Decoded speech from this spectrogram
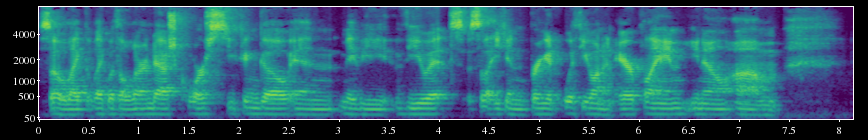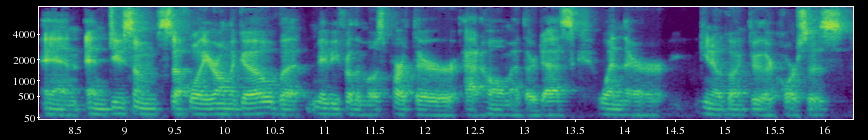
so like like with a LearnDash course, you can go and maybe view it so that you can bring it with you on an airplane, you know, um, and and do some stuff while you're on the go. But maybe for the most part, they're at home at their desk when they're you know, going through their courses.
